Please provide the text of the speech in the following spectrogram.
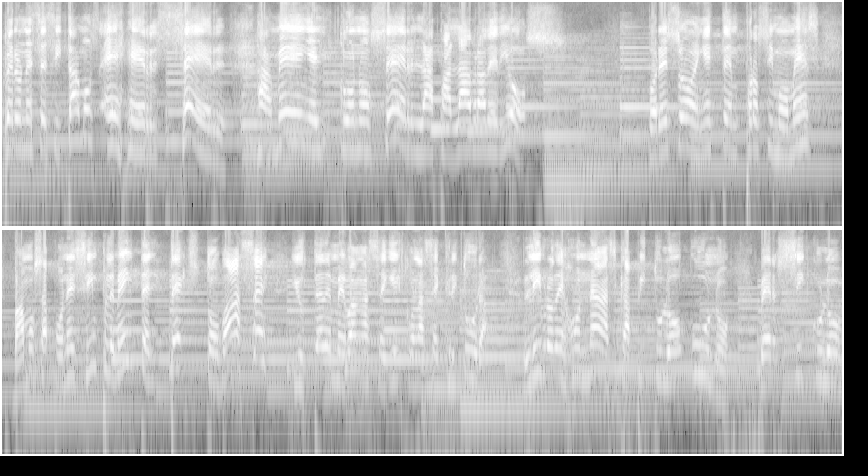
pero necesitamos ejercer, amén, el conocer la palabra de Dios. Por eso en este próximo mes Vamos a poner simplemente el texto base y ustedes me van a seguir con las escrituras. Libro de Jonás, capítulo 1, versículo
